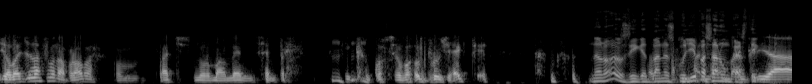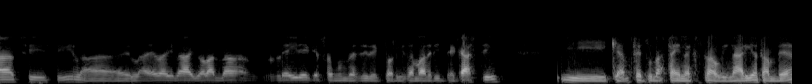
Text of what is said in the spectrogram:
Jo vaig anar a fer una prova, com faig normalment sempre, en qualsevol projecte. No, no, o sigui que et van escollir passant un càsting. Cridar, sí, sí, la, la Eva i la Yolanda Leire, que són unes directoris de Madrid de càsting, i que han fet una feina extraordinària també,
